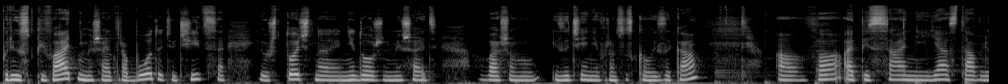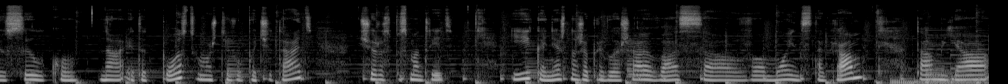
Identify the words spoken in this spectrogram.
преуспевать, не мешает работать, учиться, и уж точно не должен мешать вашему изучению французского языка. А, в описании я оставлю ссылку на этот пост, вы можете его почитать, еще раз посмотреть. И, конечно же, приглашаю вас а, в мой инстаграм, там я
